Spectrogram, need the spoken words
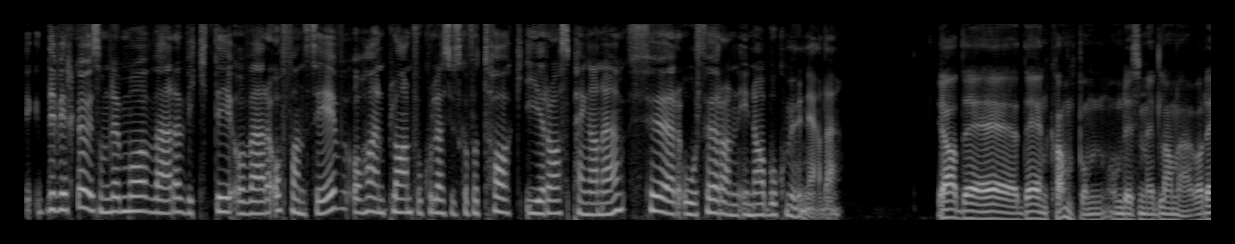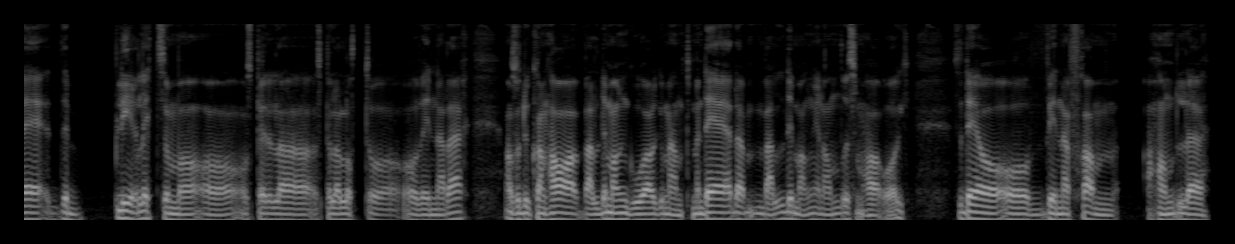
det virker jo som det må være viktig å være offensiv og ha en plan for hvordan du skal få tak i raspengene før ordføreren i nabokommunen gjør det. Ja, det er, det er en kamp om, om, disse midlene her, og det, det blir litt som å, å, å spille, spille, lotto og, og, vinne der. Altså, Du kan ha veldig mange gode argument, men det er det veldig mange andre som har òg. Så det å, å, vinne fram handler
